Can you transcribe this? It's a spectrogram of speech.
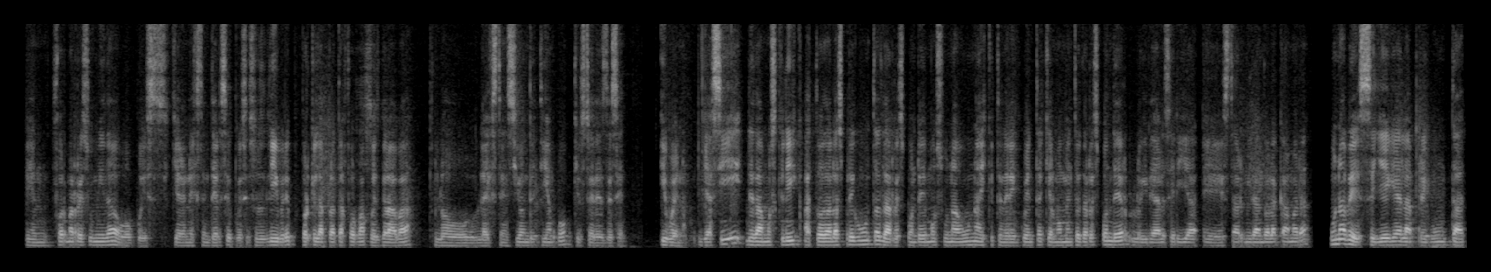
en forma resumida o pues si quieren extenderse, pues eso es libre porque la plataforma pues graba la extensión de tiempo que ustedes deseen. Y bueno, y así le damos clic a todas las preguntas, las respondemos una a una. Hay que tener en cuenta que al momento de responder, lo ideal sería eh, estar mirando a la cámara. Una vez se llegue a la pregunta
